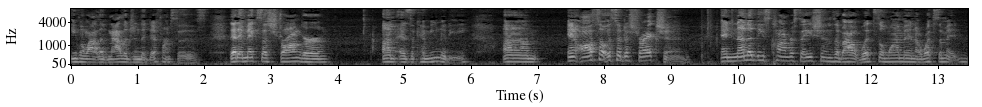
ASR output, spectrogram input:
even while acknowledging the differences, that it makes us stronger um, as a community. Um, and also, it's a distraction. And none of these conversations about what's a woman or what's a man,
